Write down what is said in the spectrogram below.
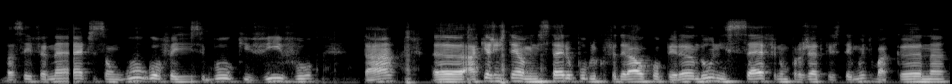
da SaferNet são Google, Facebook, Vivo, tá? Uh, aqui a gente tem o Ministério Público Federal cooperando, Unicef, num projeto que eles têm muito bacana,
